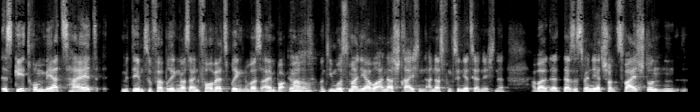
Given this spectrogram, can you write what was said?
es geht drum, mehr Zeit mit dem zu verbringen, was einen vorwärts bringt und was einen Bock genau. macht. Und die muss man ja woanders streichen. Anders funktioniert's ja nicht. Ne? Aber das ist, wenn du jetzt schon zwei Stunden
